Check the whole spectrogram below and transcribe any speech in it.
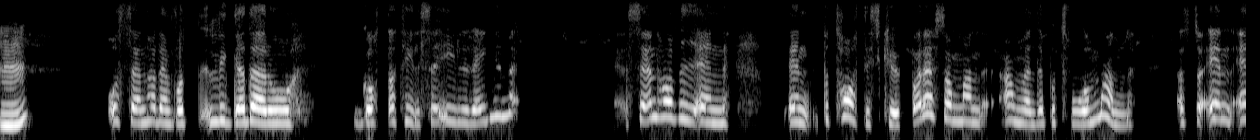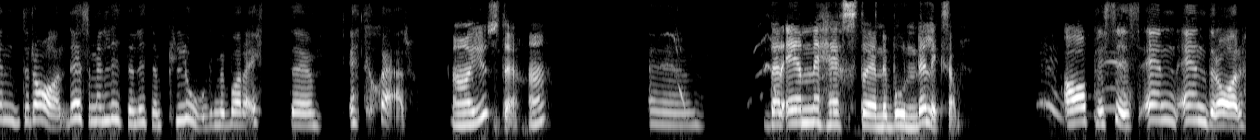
Mm. Och sen har den fått ligga där och gotta till sig i regn. Sen har vi en, en potatiskupare som man använder på två man. Alltså en, en drar, det är som en liten liten plog med bara ett, eh, ett skär. Ja, just det. Ja. Eh, Där en är häst och en är bonde liksom. Ja precis, en, en drar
